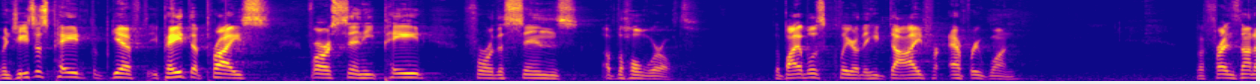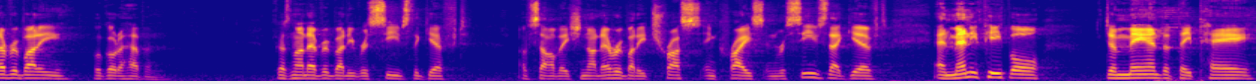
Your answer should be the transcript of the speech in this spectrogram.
When Jesus paid the gift, He paid the price for our sin, He paid for the sins of the whole world. The Bible is clear that He died for everyone. But, friends, not everybody will go to heaven because not everybody receives the gift of salvation. Not everybody trusts in Christ and receives that gift. And many people demand that they pay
